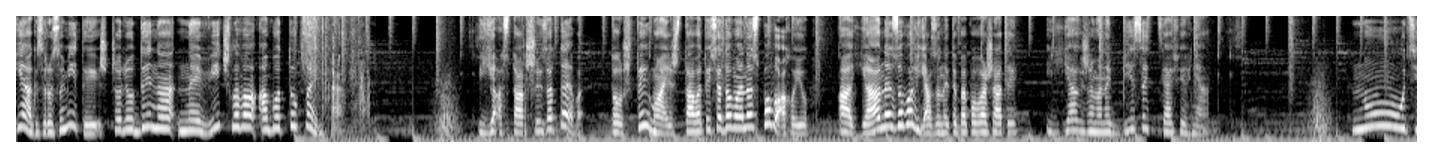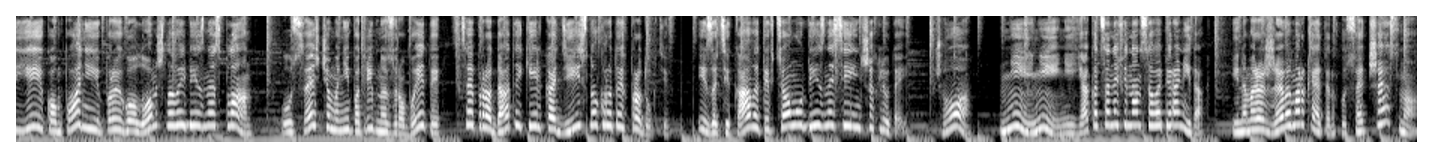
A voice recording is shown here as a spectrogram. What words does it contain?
Як зрозуміти, що людина невічлива або тупенька? Я старший за тебе, тож ти маєш ставитися до мене з повагою, а я не зобов'язаний тебе поважати. Як же мене бісить ця фігня? Ну, у цієї компанії приголомшливий бізнес-план. Усе, що мені потрібно зробити, це продати кілька дійсно крутих продуктів і зацікавити в цьому бізнесі інших людей. Що? Ні, ні, ніяка це не фінансова піраміда і не мережевий маркетинг, усе чесно.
